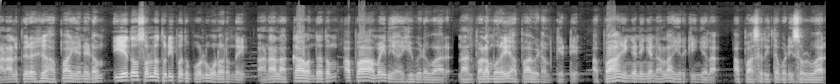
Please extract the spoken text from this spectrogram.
ஆனால் பிறகு அப்பா என்னிடம் ஏதோ சொல்ல துடிப்பது போல் உணர்ந்தேன். ஆனால் அக்கா வந்ததும் அப்பா அமைதியாகி விடுவார். நான் பலமுறை அப்பாவிடம் கேட்டேன். அப்பா இங்க நீங்க நல்லா இருக்கீங்களா? அப்பா சிரித்தபடி சொல்வார்.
